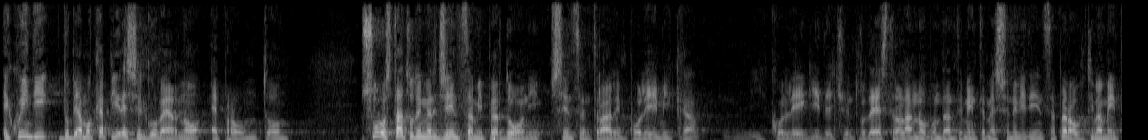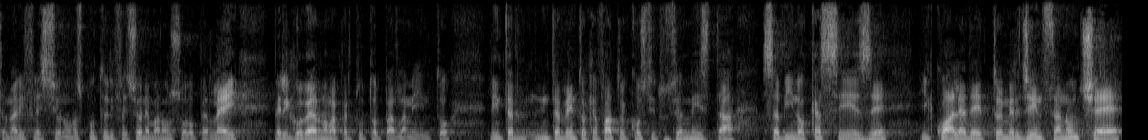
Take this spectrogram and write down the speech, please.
E quindi dobbiamo capire se il governo è pronto. Sullo stato d'emergenza, mi perdoni, senza entrare in polemica, i colleghi del centrodestra l'hanno abbondantemente messo in evidenza, però ultimamente una riflessione, uno spunto di riflessione, ma non solo per lei, per il governo, ma per tutto il Parlamento. L'inter- l'intervento che ha fatto il costituzionalista Sabino Cassese, il quale ha detto emergenza non c'è,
